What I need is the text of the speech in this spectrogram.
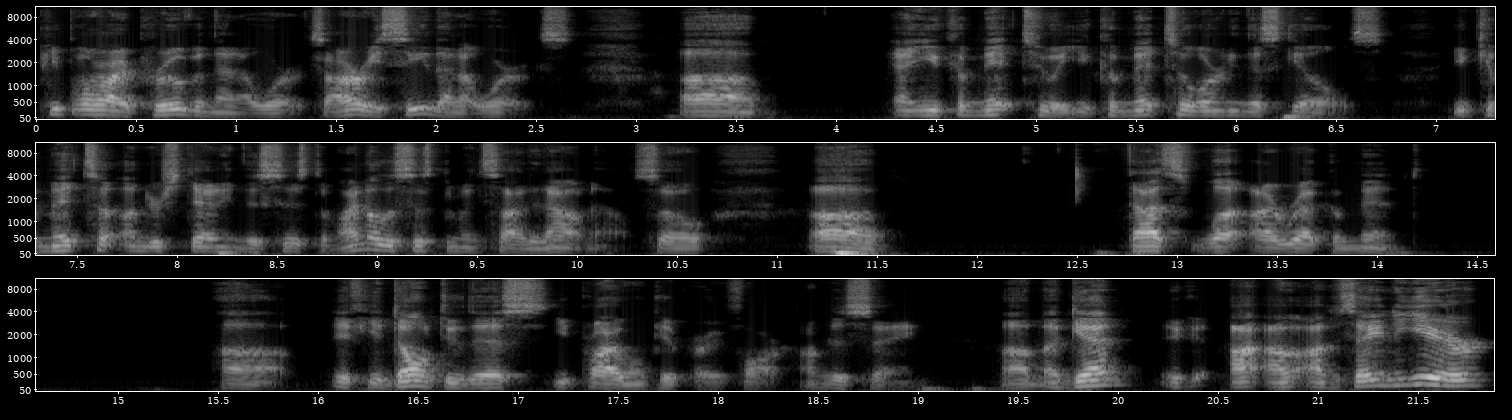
People are already proven that it works. I already see that it works. Um, and you commit to it. You commit to learning the skills. You commit to understanding the system. I know the system inside and out now. So uh, that's what I recommend. Uh, if you don't do this, you probably won't get very far. I'm just saying. Um, again, I, I'm saying a year.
